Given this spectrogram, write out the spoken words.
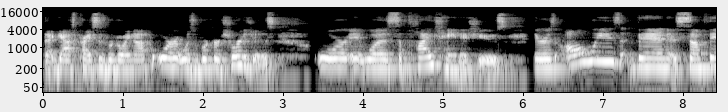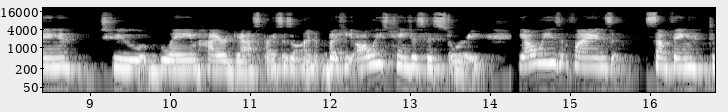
that gas prices were going up, or it was worker shortages, or it was supply chain issues. There has always been something to blame higher gas prices on, but he always changes his story. He always finds something to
